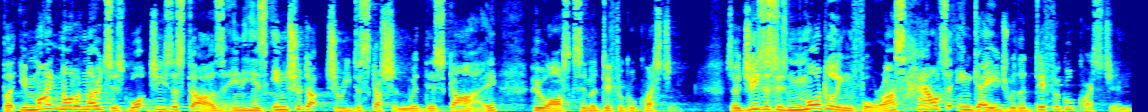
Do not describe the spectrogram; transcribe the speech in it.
But you might not have noticed what Jesus does in his introductory discussion with this guy who asks him a difficult question. So Jesus is modeling for us how to engage with a difficult question,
